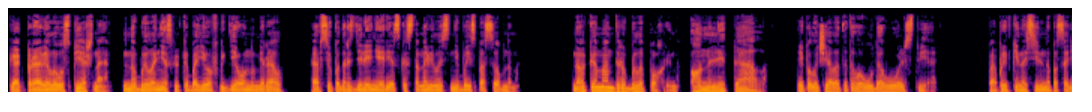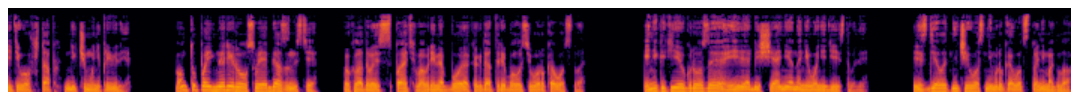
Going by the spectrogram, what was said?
Как правило, успешно, но было несколько боев, где он умирал, а все подразделение резко становилось небоеспособным. Но командору было похрен. Он летал и получал от этого удовольствие. Попытки насильно посадить его в штаб ни к чему не привели. Он тупо игнорировал свои обязанности, укладываясь спать во время боя, когда требовалось его руководство. И никакие угрозы или обещания на него не действовали и сделать ничего с ним руководство не могло,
